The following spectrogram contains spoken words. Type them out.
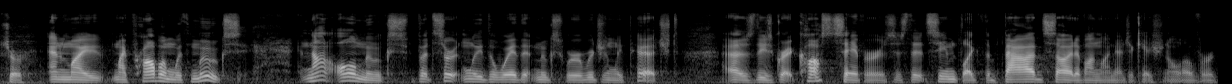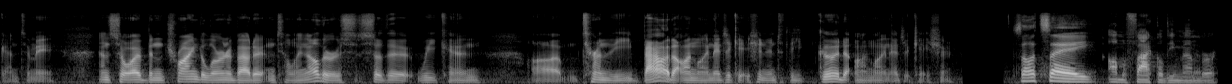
Sure. And my, my problem with MOOCs, not all MOOCs, but certainly the way that MOOCs were originally pitched as these great cost savers is that it seemed like the bad side of online education all over again to me. And so I've been trying to learn about it and telling others so that we can um, turn the bad online education into the good online education. So let's say I'm a faculty member.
